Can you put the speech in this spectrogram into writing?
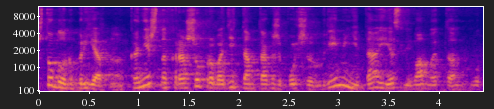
что благоприятно? Конечно, хорошо проводить там также больше времени, да, если вам это, вот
